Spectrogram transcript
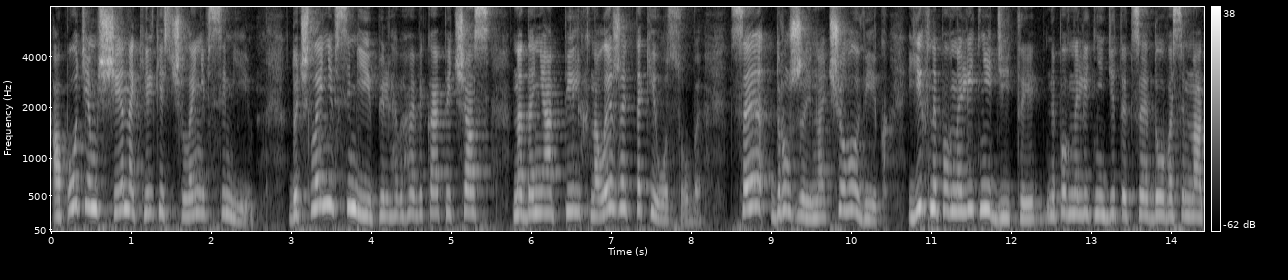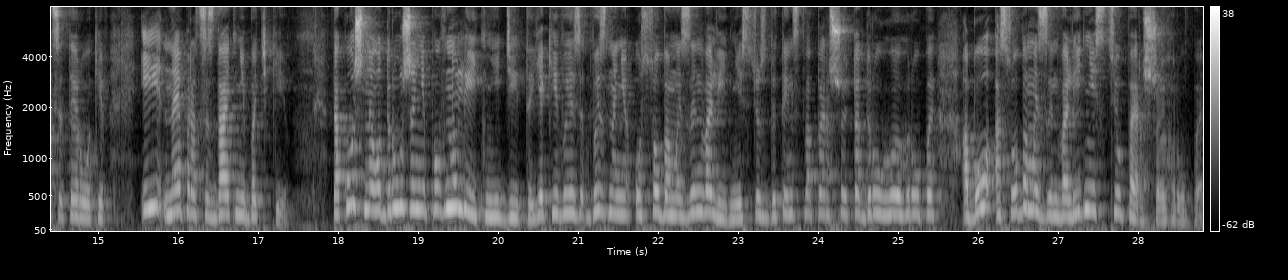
а потім ще на кількість членів сім'ї. До членів сім'ї пільговика під час надання пільг належать такі особи: це дружина, чоловік, їх неповнолітні діти, неповнолітні діти це до 18 років, і непрацездатні батьки. Також неодружені повнолітні діти, які визнані особами з інвалідністю з дитинства першої та другої групи, або особами з інвалідністю першої групи.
